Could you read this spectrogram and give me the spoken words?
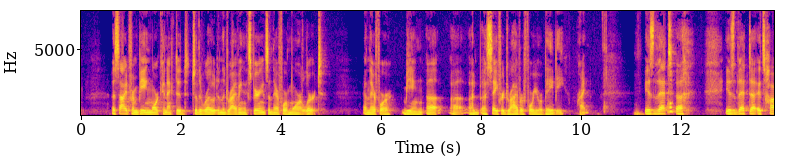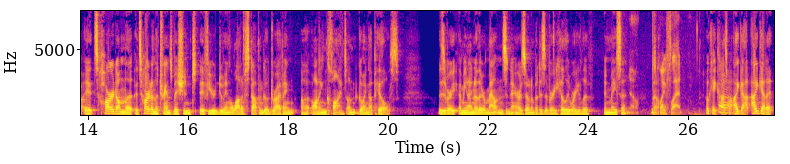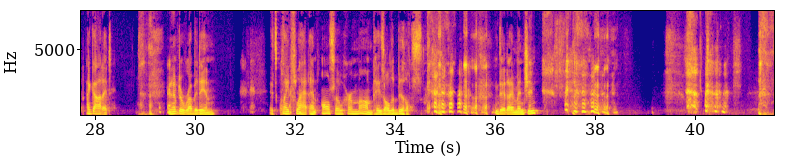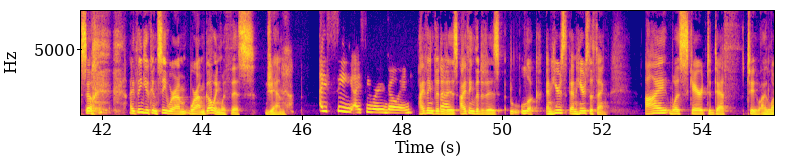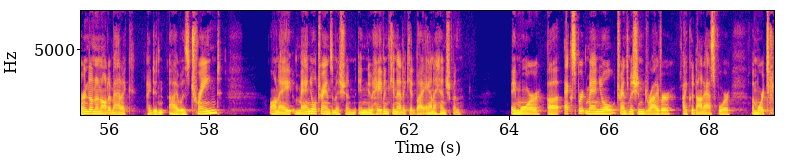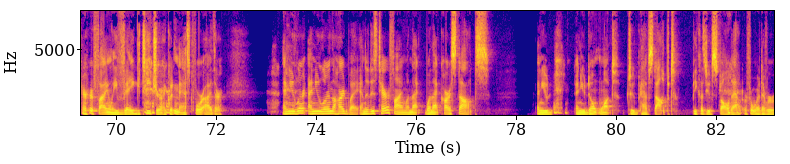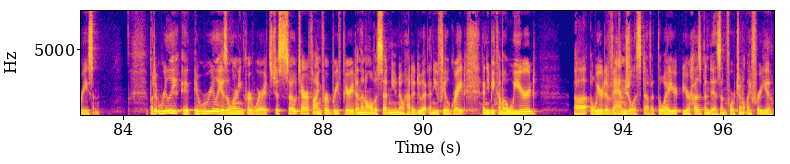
aside from being more connected to the road and the driving experience, and therefore more alert, and therefore being uh, uh, a, a safer driver for your baby, right? Is that uh, is that uh, it's hard it's hard on the it's hard on the transmission t- if you're doing a lot of stop and go driving uh, on inclines on going up hills. Is it very? I mean, I know there are mountains in Arizona, but is it very hilly where you live in Mesa? No, it's quite flat. Okay, Cosmo, I got, I got it, I got it. you don't have to rub it in. It's quite flat, and also her mom pays all the bills. Did I mention? so, I think you can see where I'm where I'm going with this, Jen. I see. I see where you're going. I think that it is. I think that it is. Look, and here's and here's the thing. I was scared to death too. I learned on an automatic. I didn't. I was trained on a manual transmission in New Haven, Connecticut, by Anna Henchman. A more uh, expert manual transmission driver I could not ask for. A more terrifyingly vague teacher I couldn't ask for either and you learn and you learn the hard way. And it is terrifying when that when that car stops and you and you don't want to have stopped because you've stalled out or for whatever reason. But it really it, it really is a learning curve where it's just so terrifying for a brief period and then all of a sudden you know how to do it and you feel great and you become a weird uh, a weird evangelist of it the way your, your husband is unfortunately for you.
